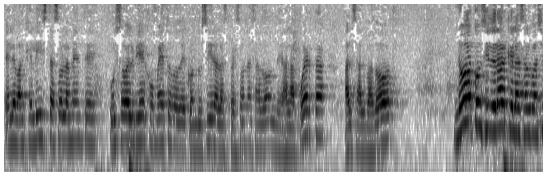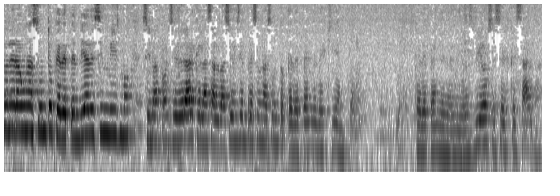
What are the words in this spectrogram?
El evangelista solamente usó el viejo método de conducir a las personas a dónde? A la puerta, al Salvador, no a considerar que la salvación era un asunto que dependía de sí mismo, sino a considerar que la salvación siempre es un asunto que depende de quién, que depende de Dios. Dios es el que salva.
